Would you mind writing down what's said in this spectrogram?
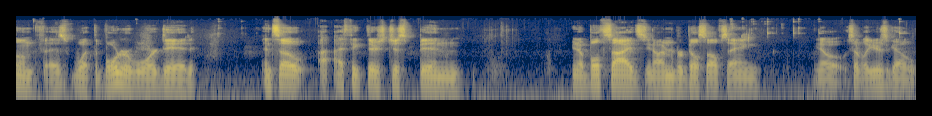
oomph as what the border war did. And so I think there's just been, you know, both sides. You know, I remember Bill Self saying, you know, several years ago,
